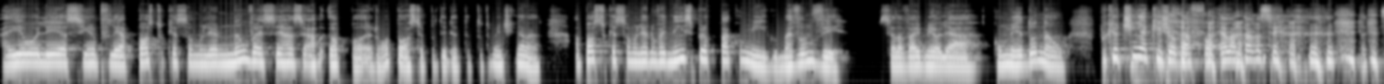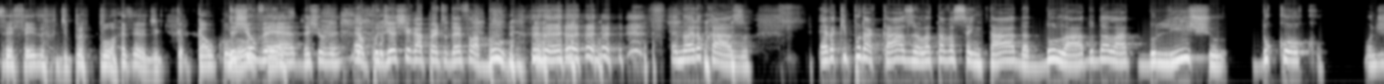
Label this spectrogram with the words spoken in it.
Aí eu olhei assim, eu falei, aposto que essa mulher não vai ser racista. Ah, eu, era uma eu poderia estar totalmente enganado. Aposto que essa mulher não vai nem se preocupar comigo, mas vamos ver se ela vai me olhar com medo ou não. Porque eu tinha que jogar fora. Ela tava sem. Você fez de propósito, de calculou. Deixa eu ver, é, deixa eu ver. É, eu podia chegar perto dela e falar, bu! não era o caso. Era que por acaso ela estava sentada do lado da lata, do lixo do coco, onde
